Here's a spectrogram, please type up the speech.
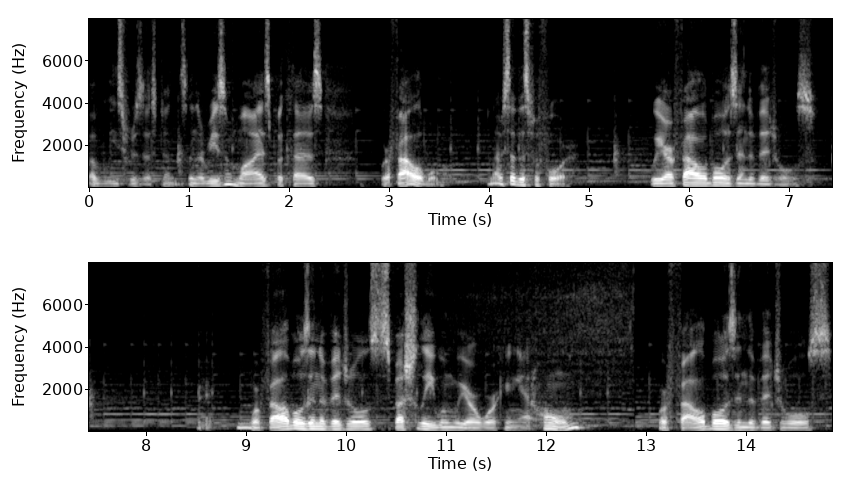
of least resistance. And the reason why is because we're fallible. And I've said this before we are fallible as individuals. We're fallible as individuals, especially when we are working at home. We're fallible as individuals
